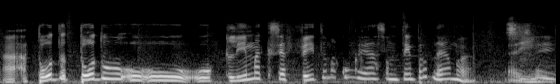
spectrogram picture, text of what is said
A, a todo todo o, o, o clima que é feito na conversa, não tem problema. É Sim. isso aí.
